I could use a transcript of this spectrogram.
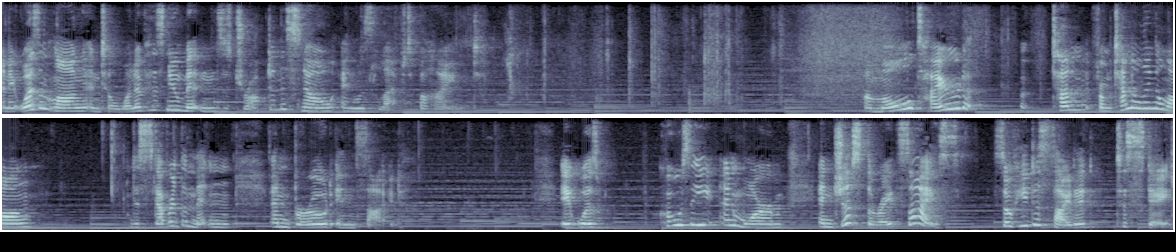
and it wasn't long until one of his new mittens dropped in the snow and was left behind. A mole, tired uh, from tunneling along, discovered the mitten and burrowed inside. It was cozy and warm and just the right size, so he decided to stay.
